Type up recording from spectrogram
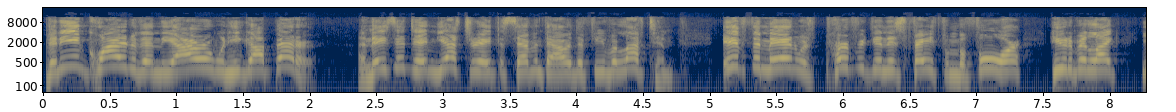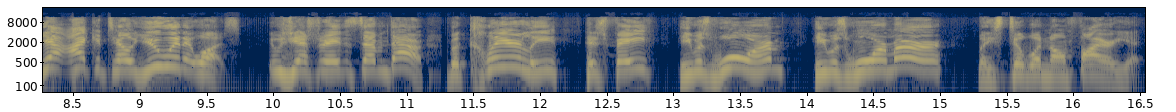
Then he inquired of them the hour when he got better. And they said to him, Yesterday at the seventh hour, the fever left him. If the man was perfect in his faith from before, he would have been like, Yeah, I could tell you when it was. It was yesterday at the seventh hour. But clearly, his faith, he was warm, he was warmer, but he still wasn't on fire yet.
